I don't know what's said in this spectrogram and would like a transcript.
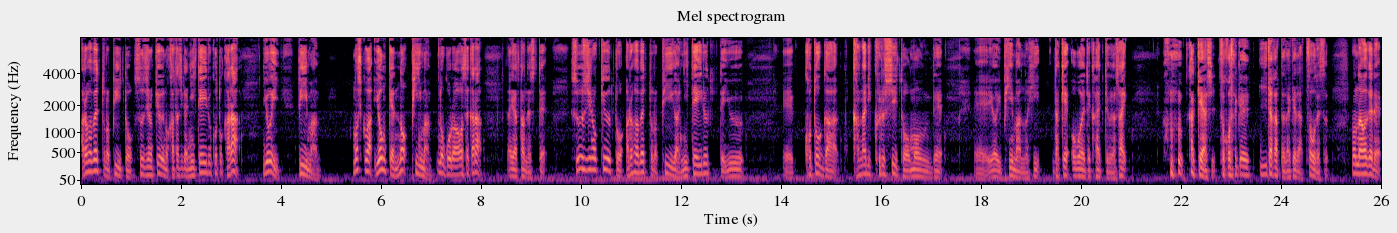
アルファベットの P と数字の Q の形が似ていることから、良いピーマン、もしくは4件のピーマンの語呂合わせからやったんですって。数字の Q とアルファベットの P が似ているっていう、えー、ことがかなり苦しいと思うんで、えー、良いピーマンの日だけ覚えて帰ってください。駆け足。そこだけ言いたかっただけだ。そうです。そんなわけで、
